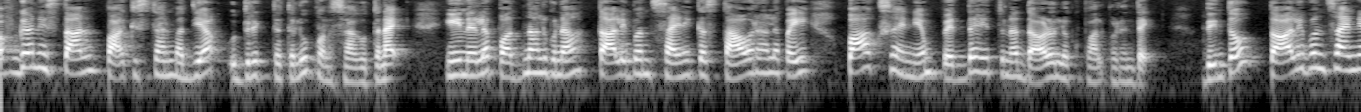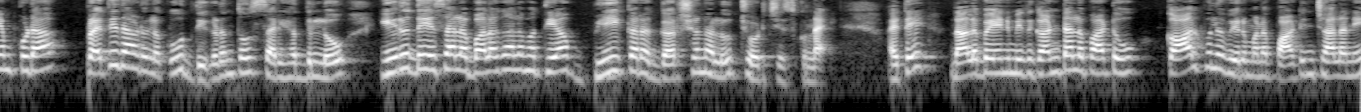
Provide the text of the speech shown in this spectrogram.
ఆఫ్ఘనిస్తాన్ పాకిస్తాన్ మధ్య ఉద్రిక్తతలు కొనసాగుతున్నాయి. ఈ నెల పద్నాలుగున తాలిబాన్ సైనిక స్థావరాలపై పాక్ సైన్యం పెద్ద ఎత్తున దాడులకు పాల్పడింది. దీంతో తాలిబాన్ సైన్యం కూడా ప్రతి దాడులకు దిగడంతో సరిహద్దుల్లో ఇరు దేశాల బలగాల మధ్య భీకర ఘర్షణలు చోటు చేసుకున్నాయి. అయితే నలభై ఎనిమిది గంటల పాటు కాల్పుల విరమణ పాటించాలని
